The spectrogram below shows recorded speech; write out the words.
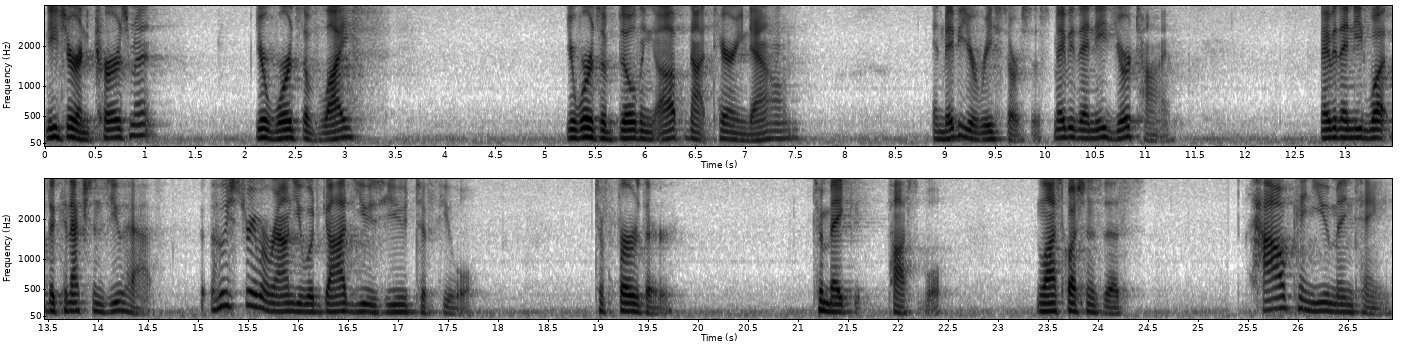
Needs your encouragement, your words of life, your words of building up, not tearing down, and maybe your resources. Maybe they need your time. Maybe they need what the connections you have. Whose stream around you would God use you to fuel, to further, to make possible? And last question is this How can you maintain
